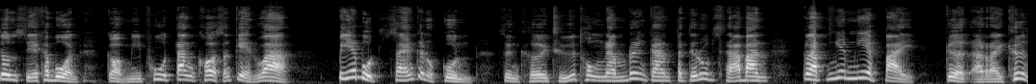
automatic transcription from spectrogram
จนเสียขบวนก็มีผู้ตั้งข้อสังเกตว่าปิยบุตรแสงกนกกุล ซึ่งเคยถือธงนำเรื่องการปฏิรูปสถาบัน กลับเงียบๆไป เกิดอะไรขึ้น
